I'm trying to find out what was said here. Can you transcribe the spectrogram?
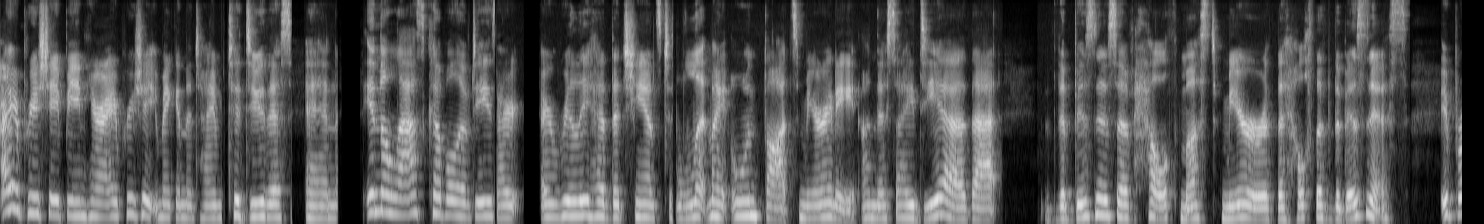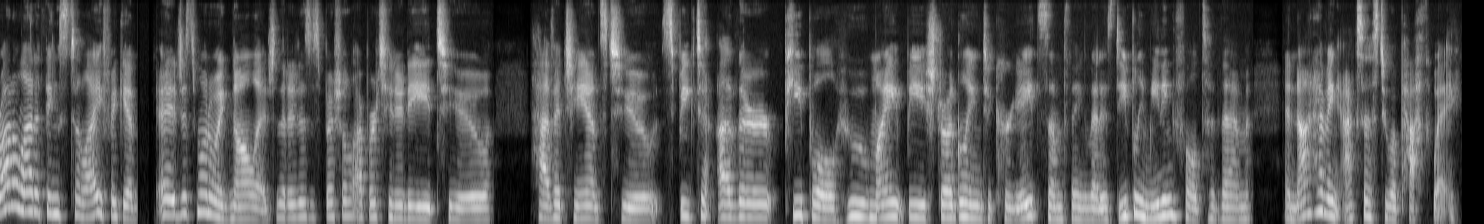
I appreciate being here. I appreciate you making the time to do this. And in the last couple of days, I, I really had the chance to let my own thoughts marinate on this idea that the business of health must mirror the health of the business. It brought a lot of things to life again. I just want to acknowledge that it is a special opportunity to have a chance to speak to other people who might be struggling to create something that is deeply meaningful to them and not having access to a pathway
